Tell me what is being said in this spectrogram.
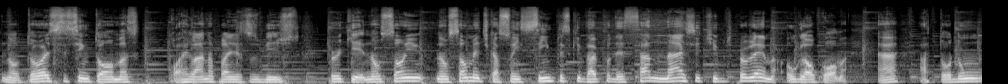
notou esses sintomas, corre lá na Planeta dos Bichos, porque não são, não são medicações simples que vai poder sanar esse tipo de problema, o glaucoma. Né? Há todo um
